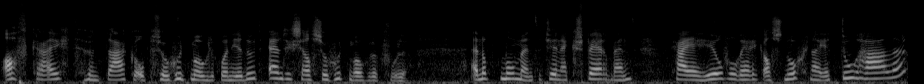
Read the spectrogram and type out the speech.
afkrijgt, hun taken op zo goed mogelijk wanneer doet en zichzelf zo goed mogelijk voelen. En op het moment dat je een expert bent, ga je heel veel werk alsnog naar je toe halen.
